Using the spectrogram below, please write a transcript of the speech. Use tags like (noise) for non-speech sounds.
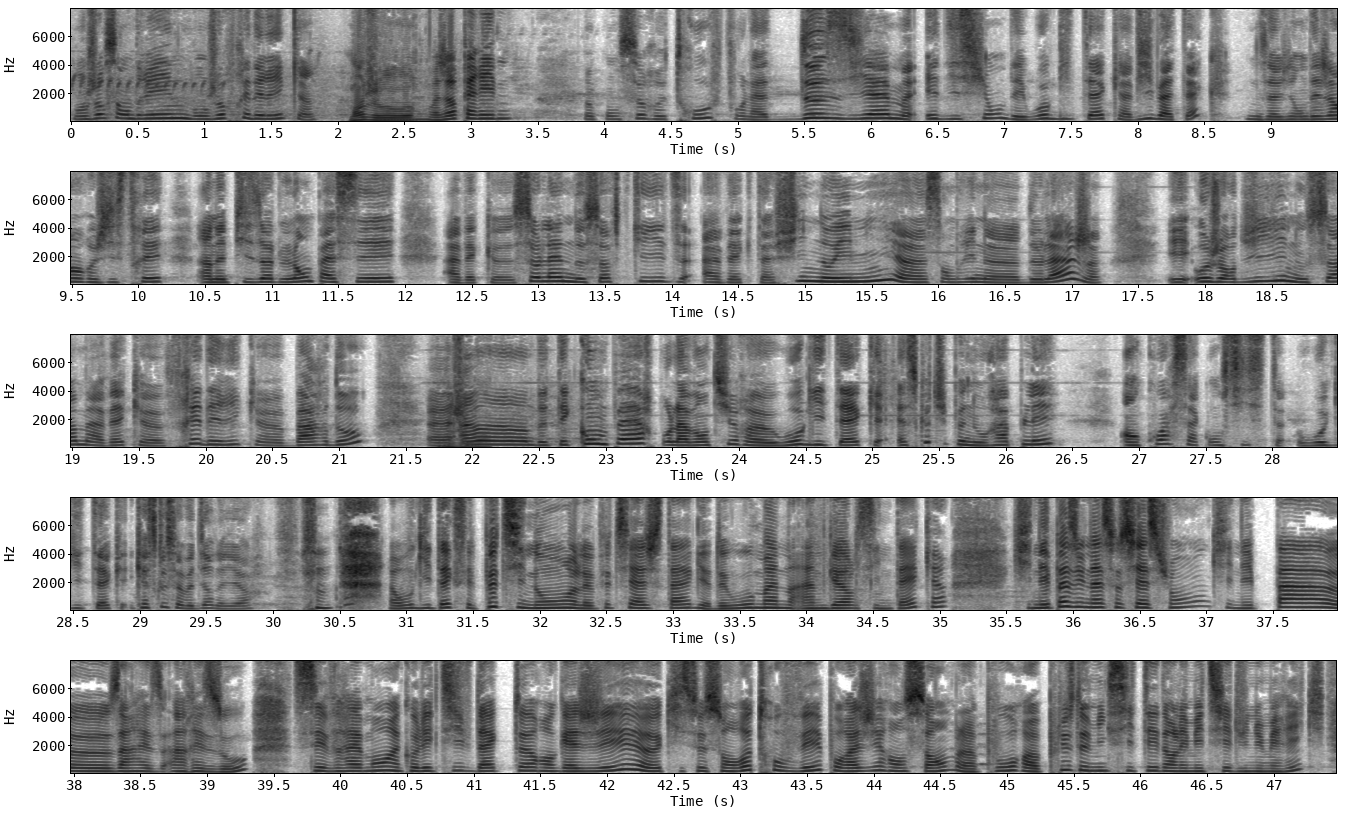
Bonjour Sandrine, bonjour Frédéric. Bonjour. Bonjour Perrine. Donc on se retrouve pour la deuxième édition des Wogitech à Vivatech. Nous avions déjà enregistré un épisode l'an passé avec euh, Solène de Soft Kids, avec ta fille Noémie, euh, Sandrine euh, Delage. Et aujourd'hui, nous sommes avec Frédéric Bardot, un de tes compères pour l'aventure Wogitech. Est-ce que tu peux nous rappeler en quoi ça consiste, Wogitech? Qu'est-ce que ça veut dire d'ailleurs? (laughs) Alors Wogitech, c'est le petit nom, le petit hashtag de Women and Girls in Tech, qui n'est pas une association, qui n'est pas euh, un, réseau. C'est vraiment un collectif d'acteurs engagés euh, qui se sont retrouvés pour agir ensemble pour euh, plus de mixité dans les métiers du numérique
